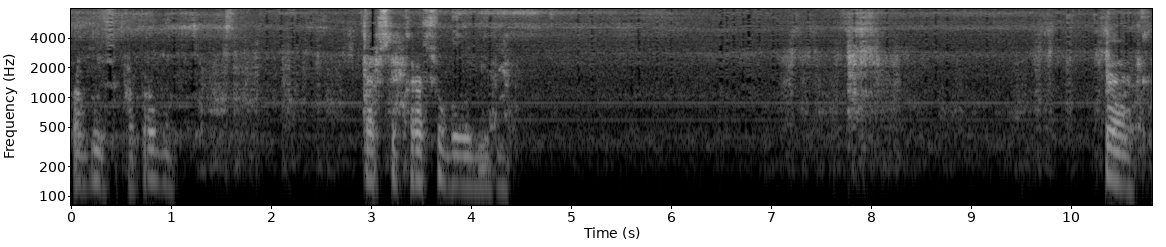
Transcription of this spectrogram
Поближе попробуем. Так, чтобы хорошо было видно. Так.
